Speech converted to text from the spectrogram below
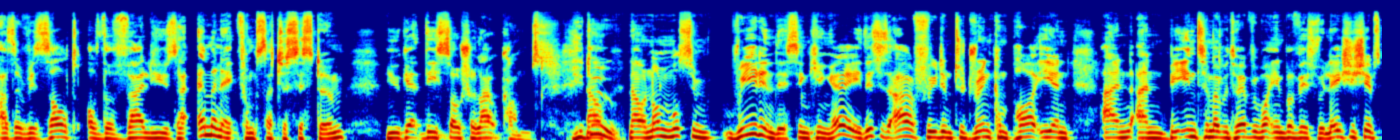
as a result of the values that emanate from such a system, you get these social outcomes. You now, do. Now, a non-Muslim reading this, thinking, "Hey, this is our freedom to drink and party and and and be intimate with everyone in both his relationships."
